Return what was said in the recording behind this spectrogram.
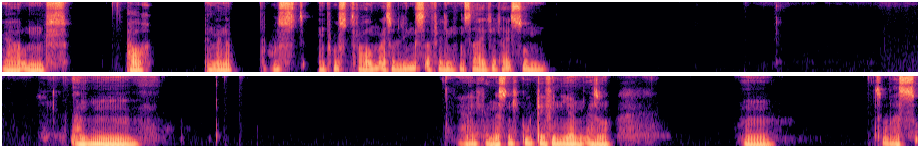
Ja, und auch in meiner Brust, im Brustraum, also links auf der linken Seite, da ist so ein ähm, ja, ich kann das nicht gut definieren, also hm, sowas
